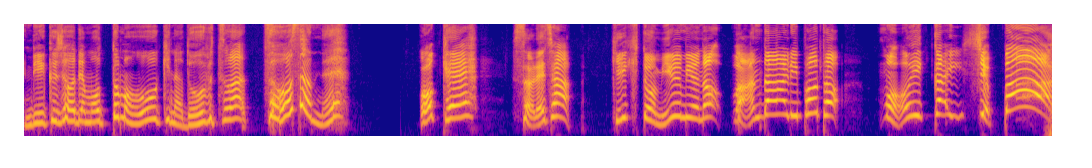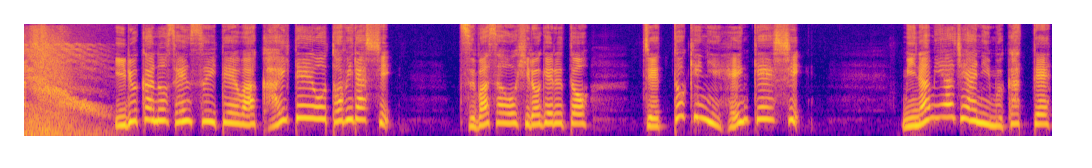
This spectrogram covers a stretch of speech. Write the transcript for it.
陸上で最も大きな動物はゾウさんね。オッケーそれじゃあキキとミュウミュウのワンダーリポートもう一回出発イルカの潜水艇は海底を飛び出し翼を広げるとジェット機に変形し南アジアに向かって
